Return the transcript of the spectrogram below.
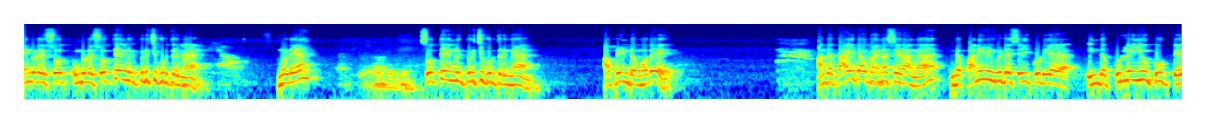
எங்களுடைய சொத் உங்களுடைய சொத்தை எங்களுக்கு பிரிச்சு கொடுத்துருங்க. உங்களுடைய சொத்தை எங்களுக்கு பிரிச்சு கொடுத்துருங்க. அப்படின்ற போது அந்த தாய் தகப்பன் என்ன செய்யறாங்க இந்த பணி விட செய்யக்கூடிய இந்த புள்ளையும் கூப்பிட்டு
